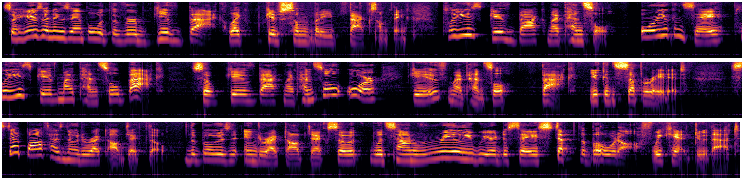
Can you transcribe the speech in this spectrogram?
So here's an example with the verb give back, like give somebody back something. Please give back my pencil. Or you can say, please give my pencil back. So give back my pencil or give my pencil back. You can separate it. Step off has no direct object though. The boat is an indirect object, so it would sound really weird to say step the boat off. We can't do that.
